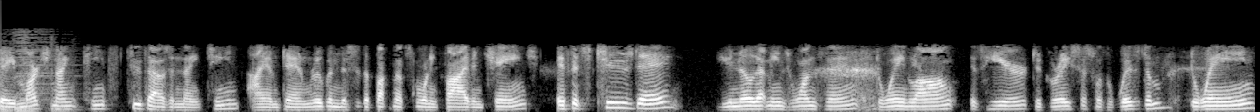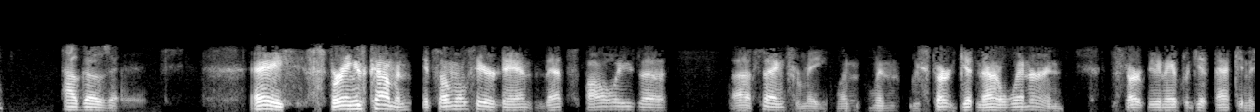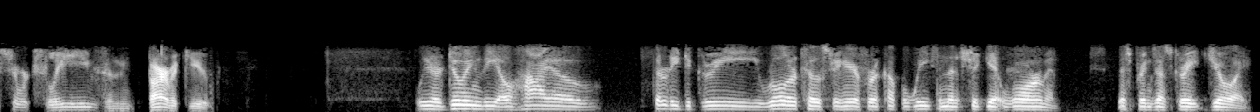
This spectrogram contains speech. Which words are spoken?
Tuesday, March 19th, 2019. I am Dan Rubin. This is the Bucknuts Morning 5 and change. If it's Tuesday, you know that means one thing. Duane Long is here to grace us with wisdom. Duane, how goes it? Hey, spring is coming. It's almost here, Dan. That's always a, a thing for me. When when we start getting out of winter and start being able to get back into short sleeves and barbecue. We are doing the Ohio 30 degree roller coaster here for a couple weeks, and then it should get warm, and this brings us great joy.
